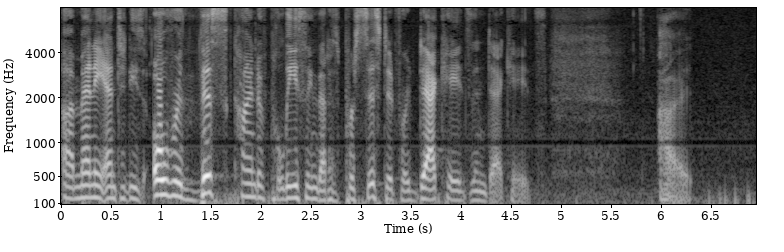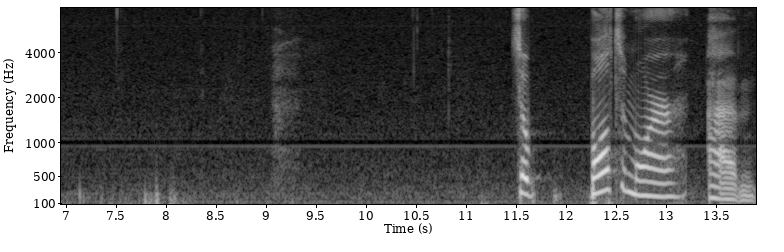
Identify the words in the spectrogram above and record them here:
uh, many entities over this kind of policing that has persisted for decades and decades. Uh, so, Baltimore. Um,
